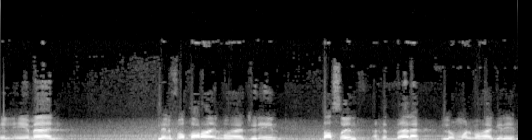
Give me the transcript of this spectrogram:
الإيماني. للفقراء المهاجرين. ده صنف أخذ بالك اللي هم المهاجرين.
